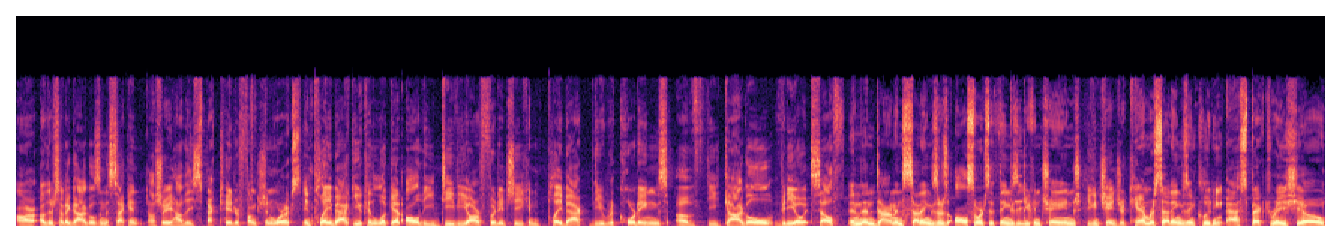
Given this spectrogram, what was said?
our other set of goggles in a second. I'll show you how the spectator function works. In playback, you can look at all the DVR footage, so you can play back the recordings of the goggle video itself. And then down in settings, there's all sorts of things that you can change. You can change your camera settings, including aspect ratio,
